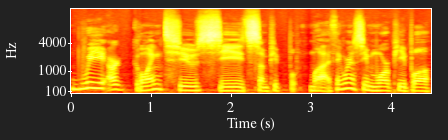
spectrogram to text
we are going to see some people. Well, I think we're going to see more people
